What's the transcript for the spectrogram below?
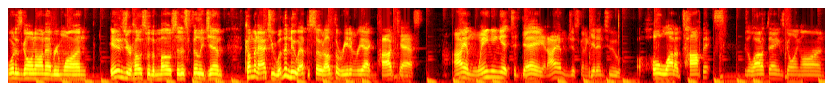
What is going on, everyone? It is your host with the most. It is Philly Jim coming at you with a new episode of the Read and React podcast. I am winging it today, and I am just going to get into a whole lot of topics. There's a lot of things going on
